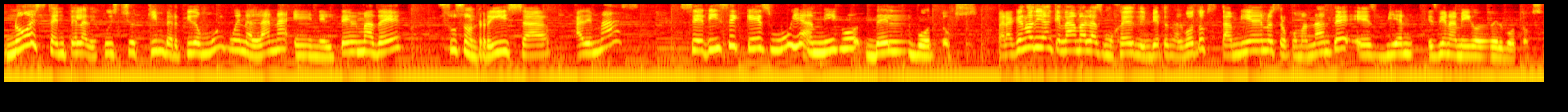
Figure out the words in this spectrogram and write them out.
no está en tela de juicio que ha invertido muy buena lana en el tema de su sonrisa. Además, se dice que es muy amigo del Botox. Para que no digan que nada más las mujeres le invierten al Botox, también nuestro comandante es bien, es bien amigo del Botox,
